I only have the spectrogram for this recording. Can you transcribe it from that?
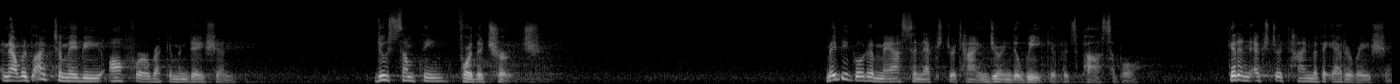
And I would like to maybe offer a recommendation do something for the church. Maybe go to Mass an extra time during the week if it's possible. Get an extra time of adoration.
